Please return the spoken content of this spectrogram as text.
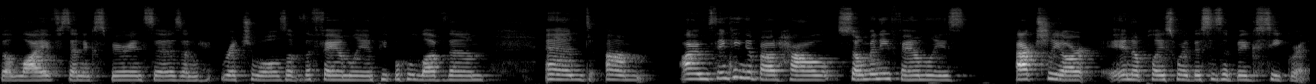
the lives and experiences and rituals of the family and people who love them and um, i'm thinking about how so many families actually are in a place where this is a big secret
